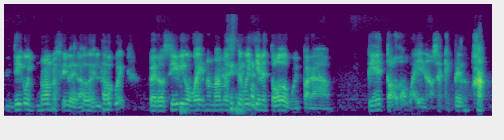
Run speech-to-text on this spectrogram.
Digo, no, no soy del lado del dog, güey. Pero sí digo, güey, no mames, este güey tiene todo, güey, para. Tiene todo, güey, o sea, qué pedo. Ja.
